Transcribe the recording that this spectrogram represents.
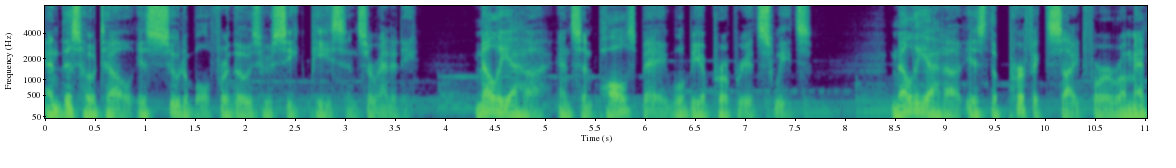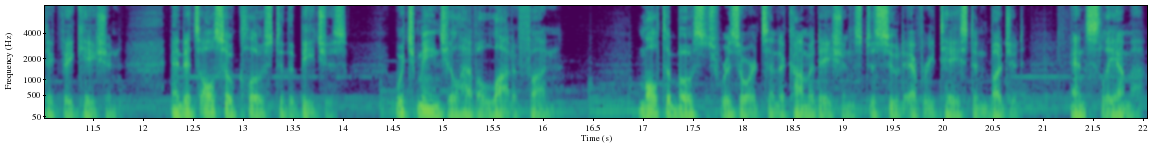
and this hotel is suitable for those who seek peace and serenity. Mellieha and St. Paul's Bay will be appropriate suites. Mellieha is the perfect site for a romantic vacation, and it's also close to the beaches, which means you'll have a lot of fun. Malta boasts resorts and accommodations to suit every taste and budget, and Sliema,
